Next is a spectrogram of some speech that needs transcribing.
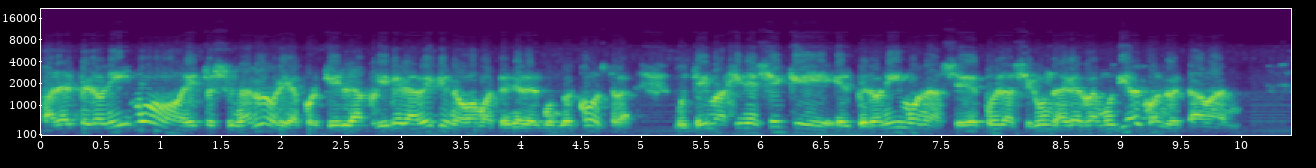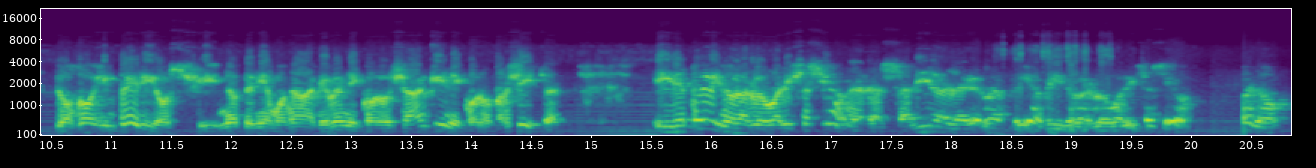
para el peronismo esto es una gloria, porque es la primera vez que no vamos a tener el mundo en contra. Usted imagínese que el peronismo nace después de la Segunda Guerra Mundial, cuando estaban los dos imperios y no teníamos nada que ver ni con los yanquis ni con los marxistas. Y después vino la globalización, a la salida de la Guerra Fría vino la globalización. Bueno,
